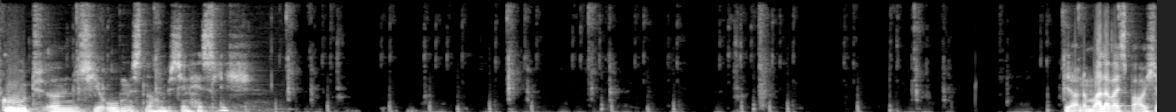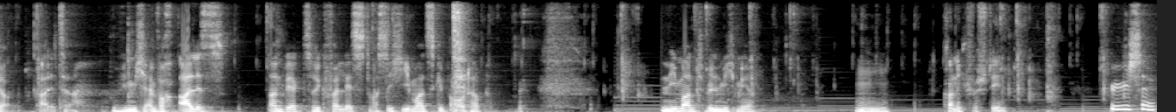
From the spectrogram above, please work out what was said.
Gut, ähm, das hier oben ist noch ein bisschen hässlich. Ja, normalerweise baue ich ja... Alter, wie mich einfach alles an Werkzeug verlässt, was ich jemals gebaut habe. Niemand will mich mehr. Mhm. Kann ich verstehen. Böse.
